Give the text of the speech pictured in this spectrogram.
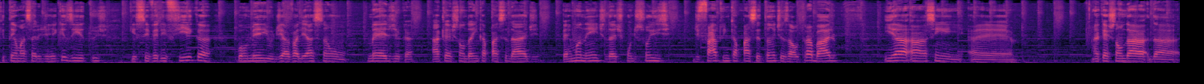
que tem uma série de requisitos, que se verifica por meio de avaliação médica a questão da incapacidade permanente, das condições de fato incapacitantes ao trabalho e a, a assim é, a questão da, da,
